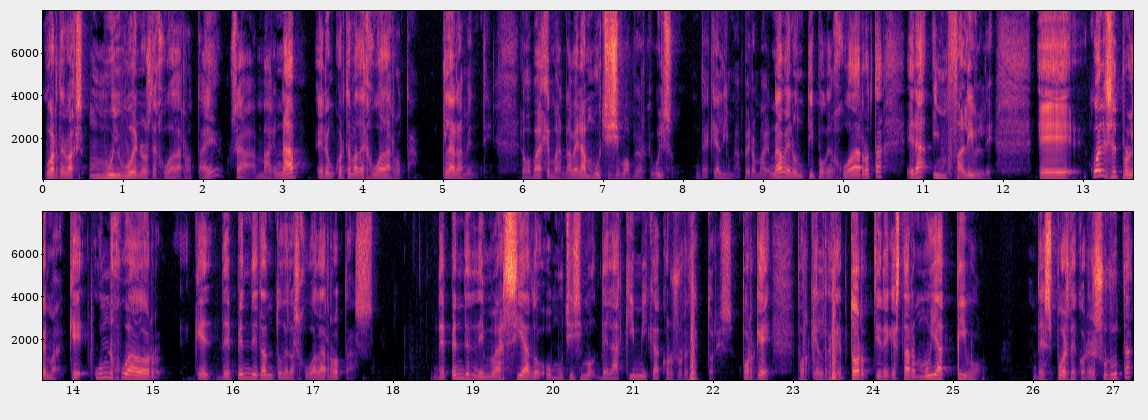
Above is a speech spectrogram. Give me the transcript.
quarterbacks muy buenos de jugada rota, ¿eh? O sea, McNabb era un quarterback de jugada rota, claramente. Lo que pasa es que McNabb era muchísimo peor que Wilson, de aquí a Lima. Pero McNabb era un tipo que en jugada rota era infalible. Eh, ¿Cuál es el problema? Que un jugador que depende tanto de las jugadas rotas depende demasiado o muchísimo de la química con sus receptores. ¿Por qué? Porque el receptor tiene que estar muy activo después de correr su ruta,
